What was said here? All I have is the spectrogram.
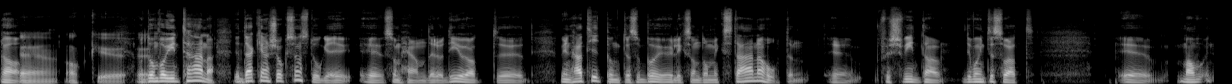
Ja. Eh, och, eh, och de var ju interna. Det där kanske också en stor grej eh, som händer och det är ju att eh, vid den här tidpunkten så börjar ju liksom de externa hoten eh, försvinna. Det var inte så att eh, man,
